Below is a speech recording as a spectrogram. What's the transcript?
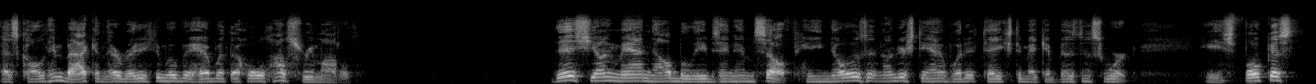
has called him back and they're ready to move ahead with the whole house remodel. This young man now believes in himself. He knows and understands what it takes to make a business work. He's focused,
